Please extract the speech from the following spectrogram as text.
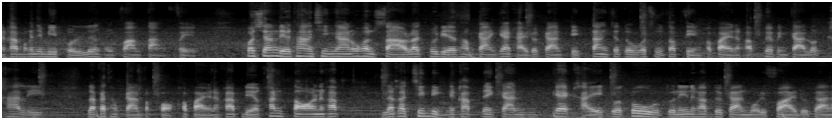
นะครับ มันก็จะมีผลเรื่องของความต่างเฟส เพราะฉะนั้นเดี๋ยวทางทีมงานวคอนซาวและทุกเดียจะทำการแก้ไขโดยการติดตั้งเจตัววัสดุซับเสียงเข้าไปนะครับ เพื่อเป็นการลดค่าลีกแล้วก็ทำการประกอบเข้าไปนะครับ เดี๋ยวขั้นตอนนะครับ แล้วก็เทคนิคนะครับในการแก้ไขตัวตู้ตัวนี้นะครับ โดยการ modify โดยการ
